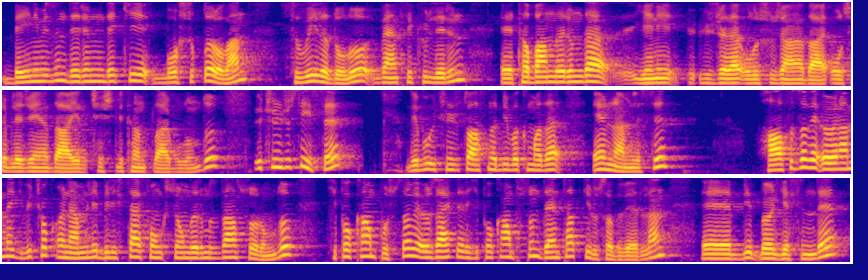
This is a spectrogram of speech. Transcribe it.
beynimizin derinindeki boşluklar olan sıvıyla dolu ventriküllerin e, tabanlarında yeni hücreler oluşacağına dair, oluşabileceğine dair çeşitli kanıtlar bulundu. Üçüncüsü ise ve bu üçüncüsü aslında bir bakıma da en önemlisi hafıza ve öğrenme gibi çok önemli bilişsel fonksiyonlarımızdan sorumlu hipokampusta ve özellikle de hipokampusun dentat gyrus adı verilen e, bir bölgesinde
